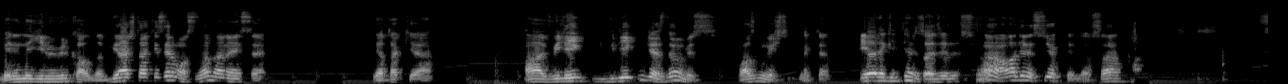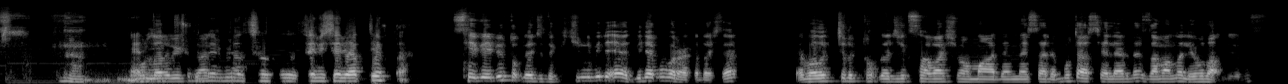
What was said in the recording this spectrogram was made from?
Benim de 21 kaldı. Bir ağaç daha keserim aslında da neyse. Yatak ya. Aa Vili Vili ekmeyeceğiz değil mi biz? Vaz mı geçtik gitmekten? Bir yere gideriz acelesi. yok. Ha adresi yok dedi olsa. Yani Buraları büyük şu ihtimal biraz seri seri attık da. Seviye bir toplayıcılık. Şimdi bir de evet bir de bu var arkadaşlar. E, balıkçılık, toplayıcılık, savaşma, maden vesaire bu tarz şeylerde zamanla level atlıyoruz.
